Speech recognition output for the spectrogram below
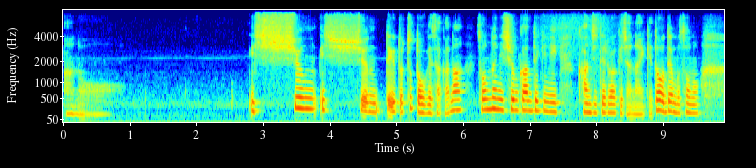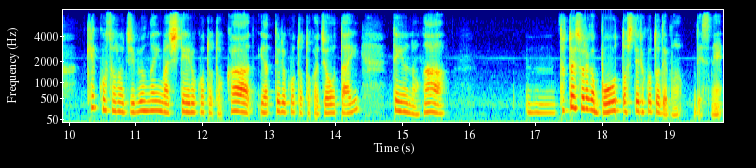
あの一瞬一瞬っていうとちょっと大げさかな。そんなに瞬間的に感じてるわけじゃないけどでもその結構その自分が今していることとかやってることとか状態っていうのがうんたとえそれがぼーっとしてることでもですね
